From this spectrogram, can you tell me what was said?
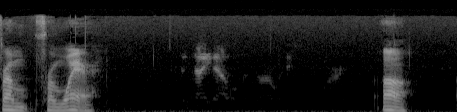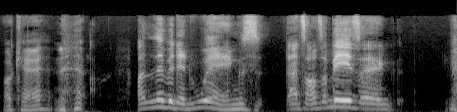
from from where? Oh, okay. Unlimited wings. That sounds amazing.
